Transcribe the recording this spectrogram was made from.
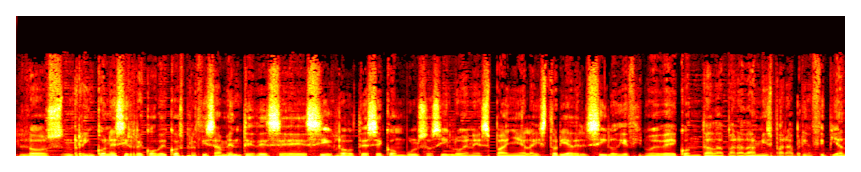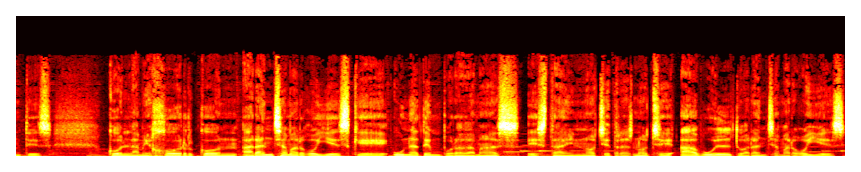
los rincones y recovecos precisamente de ese siglo, de ese convulso siglo en España, la historia del siglo XIX contada para damis, para principiantes, con la mejor, con Arancha Margolles, que una temporada más está en Noche tras Noche, ha vuelto Arancha Margolles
